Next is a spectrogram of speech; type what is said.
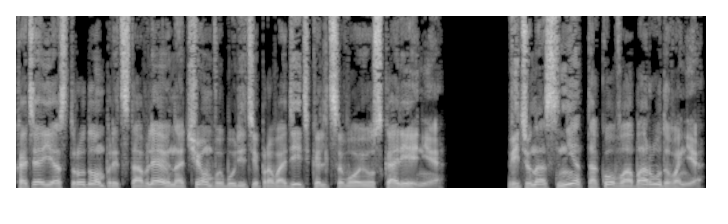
хотя я с трудом представляю, на чем вы будете проводить кольцевое ускорение. Ведь у нас нет такого оборудования.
